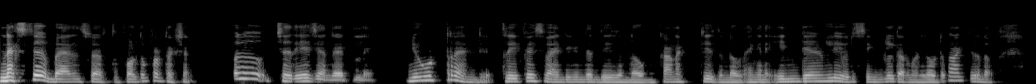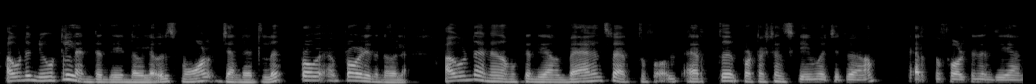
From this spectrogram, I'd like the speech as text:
Next balanced earth fault protection ഒരു ചെറിയ ജനറേറ്ററിലെ ന്യൂട്രൽ എൻഡ് ത്രീ ഫേസ് വൈൻഡിങ്ങിന്റെ എന്ത് ചെയ്തിട്ടുണ്ടാവും? കണക്ട് ചെയ്തിട്ടുണ്ടാവും. എങ്ങനെ? ഇന്റേണലി ഒരു സിംഗിൾ ടെർമിനലിലോട്ട് കണക്ട് ചെയ്തിട്ടുണ്ടാവും. അതുകൊണ്ട് ന്യൂട്രൽ എൻഡ് എന്ത് ചെയ്യുന്നുണ്ടാവില്ല ഒരു സ്മോൾ ജനറേറ്ററിൽ പ്രൊവൈഡ് ചെയ്തിട്ടുണ്ടാവില്ല. അതുകൊണ്ട് തന്നെ നമുക്ക് എന്ത് ചെയ്യണം? Balanced earth fault earth protection scheme വെച്ചിട്ട് വേണം എർത്ത് ഫോൾട്ടിന് എന്ത് ചെയ്യാൻ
